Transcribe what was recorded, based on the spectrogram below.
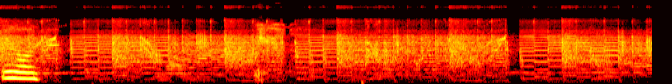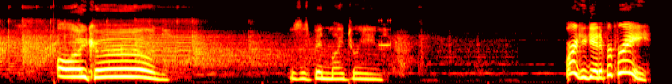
Hang on. I can! This has been my dream. Or I could get it for free.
